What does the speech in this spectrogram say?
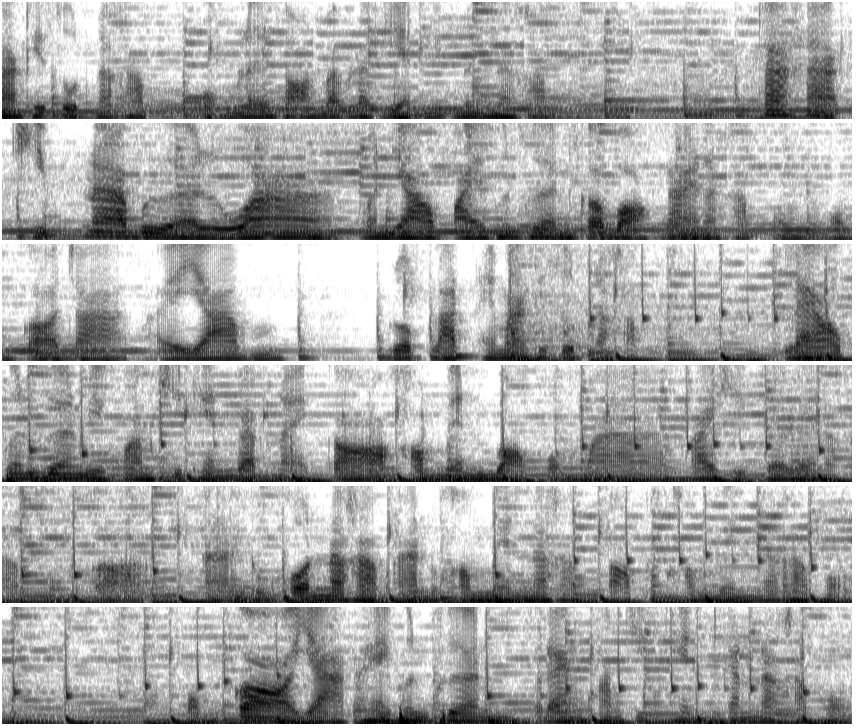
มากที่สุดนะครับ ผมเลยสอนแบบละเอียดนิดนึงนะครับ ถ้าหากคลิปน่าเบื่อหรือว่ามันยาวไปเพื่อนๆก็บอกได้นะครับ ผมผมก็จะพยายามรวบรัดให้มากที่สุดนะครับแล้วเพื่อนๆมีความคิดเห็นแบบไหนก็คอมเมนต์บอกผมมาใต้คลิปได้เลยนะครับ ผมก็อ่านทุกคนนะครับ อ่านทุกคอมเมนต์นะครับ ตอบทุกคอมเมนต์นะครับผม ผมก็อยากให้เพื่อนๆ แสดงความคิดเห็นกันนะครับผม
